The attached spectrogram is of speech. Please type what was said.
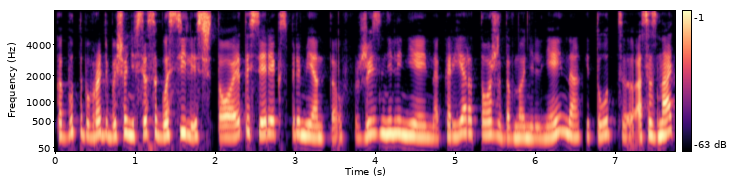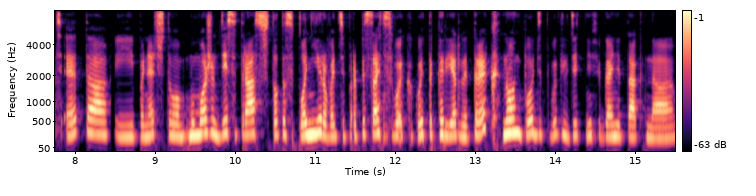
как будто бы вроде бы еще не все согласились, что это серия экспериментов, жизнь нелинейна, карьера тоже давно нелинейна, и тут осознать это и понять, что мы можем 10 раз что-то спланировать и прописать свой какой-то карьерный трек, но он будет выглядеть нифига не так на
